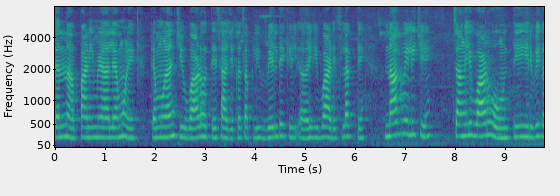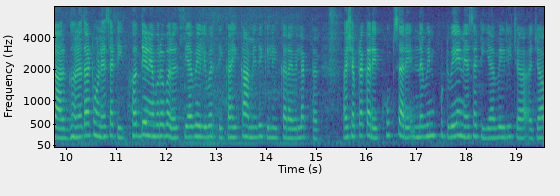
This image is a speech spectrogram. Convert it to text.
त्यांना पाणी मिळाल्यामुळे त्या मुळांची वाढ होते. साहजिकच आपली वेल देखील ही वाढीस लागते. नागवेलीची चांगली वाढ होऊन ती हिरवीगार घनदाट होण्यासाठी खत देण्याबरोबरच या वेलीवरती काही कामे देखील ही करावी लागतात. अशा प्रकारे खूप सारे नवीन फुटवे येण्यासाठी या वेलीच्या ज्या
